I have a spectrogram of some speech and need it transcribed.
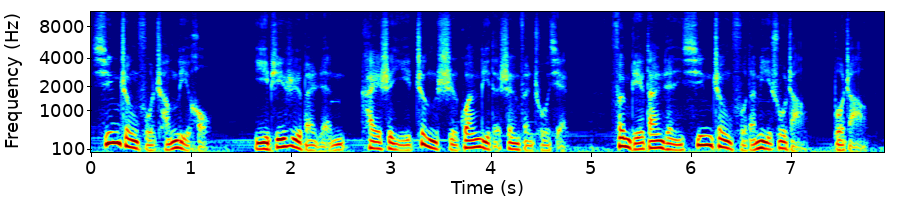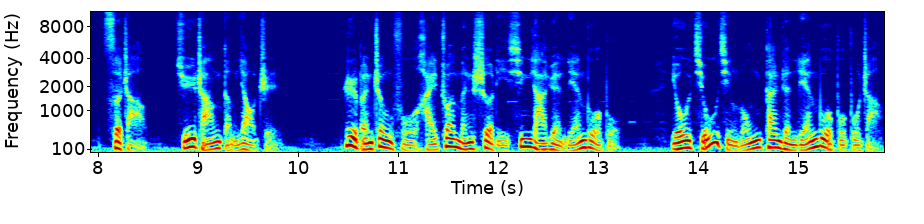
新政府成立后，一批日本人开始以正式官吏的身份出现，分别担任新政府的秘书长、部长、次长、局长等要职。日本政府还专门设立兴亚院联络部，由酒井隆担任联络部部长，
